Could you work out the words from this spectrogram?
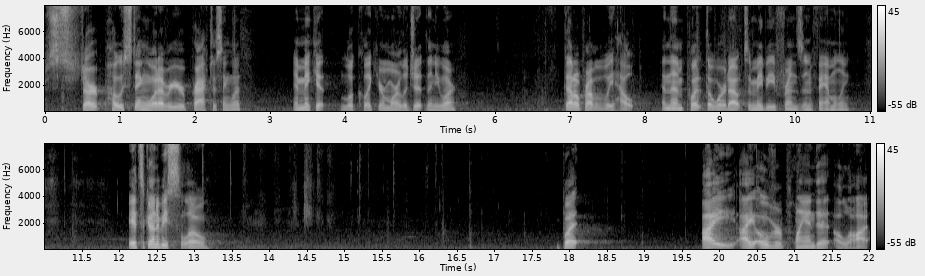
start posting whatever you're practicing with and make it look like you're more legit than you are. That'll probably help. And then put the word out to maybe friends and family. It's going to be slow. But I I overplanned it a lot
